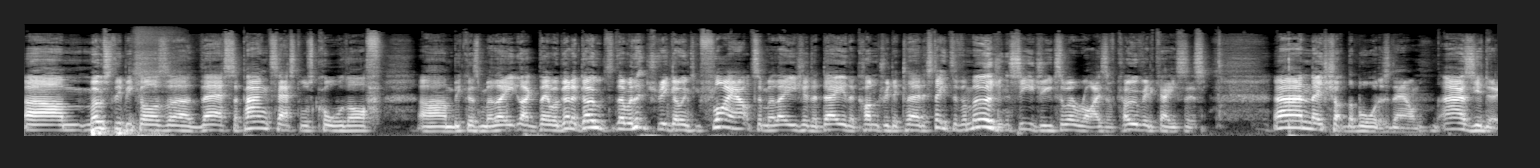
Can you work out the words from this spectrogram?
Um, mostly because uh, their Sepang test was called off. Um, because Malay, like they were going to go, they were literally going to fly out to Malaysia the day the country declared a state of emergency due to a rise of COVID cases. And they shut the borders down, as you do.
